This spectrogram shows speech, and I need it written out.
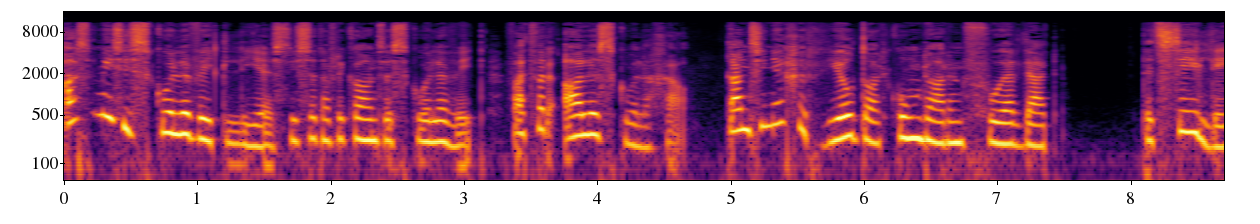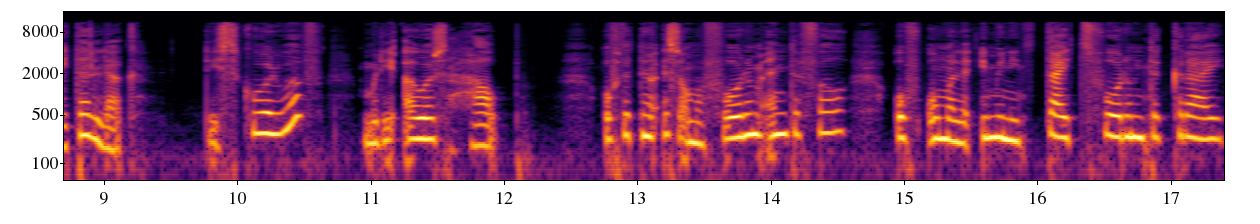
As jy mens die skolewet lees, die Suid-Afrikaanse skolewet, wat vir alle skole geld, dan sien jy gereeld daar kom daarin voor dat dit sê letterlik die skoolhoof moet die ouers help of dit nou is om 'n vorm in te vul of om hulle immuniteitsvorm te kry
